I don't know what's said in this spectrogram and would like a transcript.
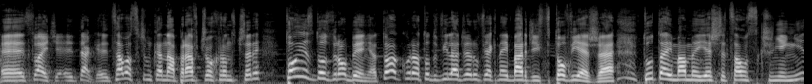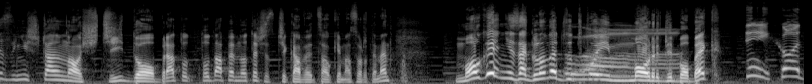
E, słuchajcie, e, tak, e, cała skrzynka napraw czy ochron 4 to jest do zrobienia. To akurat od villagerów jak najbardziej w to wierzę. Tutaj mamy jeszcze całą skrzynię niezniszczalności. Dobra, to, to na pewno też jest ciekawy całkiem asortyment. Mogę nie zaglądać do twojej mordy, Bobek? Ty, chodź,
